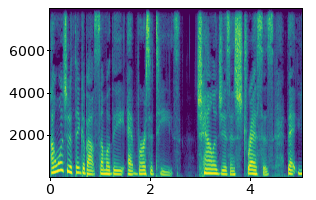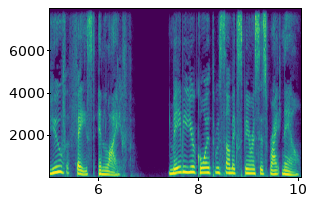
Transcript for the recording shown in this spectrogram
I want you to think about some of the adversities, challenges, and stresses that you've faced in life. Maybe you're going through some experiences right now.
